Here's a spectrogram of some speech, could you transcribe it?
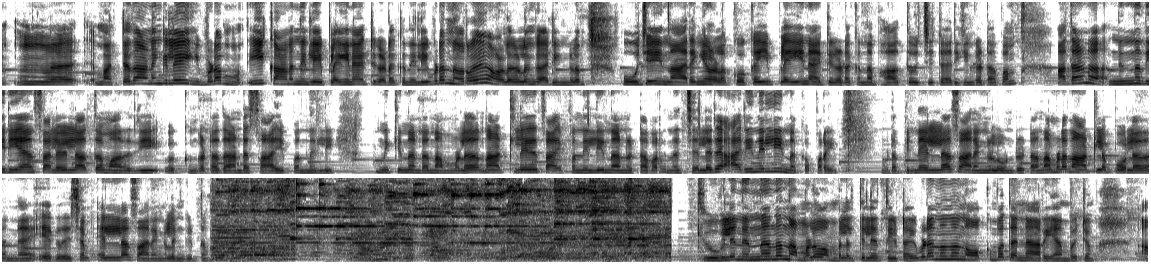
മറ്റേതാണെങ്കിൽ ഇവിടെ ഈ കാണുന്നില്ലേ ഈ പ്ലെയിനായിട്ട് കിടക്കുന്നില്ല ഇവിടെ നിറയെ ആളുകളും കാര്യങ്ങളും പൂജയും നാരങ്ങ വിളക്കുമൊക്കെ ഈ പ്ലെയിനായിട്ട് കിടക്കുന്ന ഭാഗത്ത് വെച്ചിട്ടായിരിക്കും കേട്ടോ. അപ്പം അതാണ് നിന്ന് തിരിയാൻ സ്ഥലമില്ലാത്ത മാതിരി വെക്കും കേട്ടോ. അതാണ്ട് സായിപ്പനെല്ലി നിൽക്കുന്നുണ്ട് നമ്മൾ നാട്ടിൽ സായിപ്പനെല്ലി എന്നാണ് കേട്ടോ പറയുന്നത്. ചിലർ അരിനെല്ലി എന്നൊക്കെ പറയും. ഇവിടെ പിന്നെ എല്ലാ സാധനങ്ങളും ഉണ്ട് കേട്ടോ നമ്മുടെ നാട്ടിലെ പോലെ തന്നെ ഏകദേശം എല്ലാ സാധനങ്ങളും കിട്ടും. ക്യൂവിൽ നിന്ന് നിന്ന് നമ്മളും അമ്പലത്തിലെത്തിയിട്ടോ. ഇവിടെ നിന്ന് നോക്കുമ്പോൾ തന്നെ അറിയാൻ പറ്റും.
